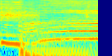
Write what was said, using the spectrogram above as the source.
妈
